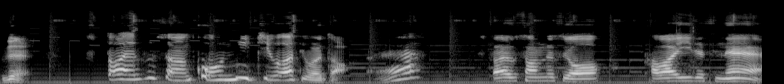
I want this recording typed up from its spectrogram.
すげえ。スタイフさん、こんにちはって言われた。えー？スタイフさんですよ。かわいいですね。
